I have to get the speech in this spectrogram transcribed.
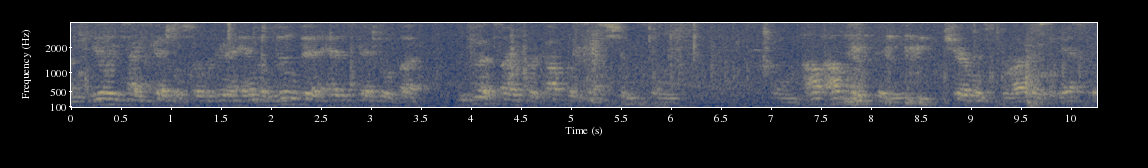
A really tight schedule, so we're going to end a little bit ahead of schedule, but we do have time for a couple of questions. And, um, I'll, I'll, take the chairman's prerogative and ask the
